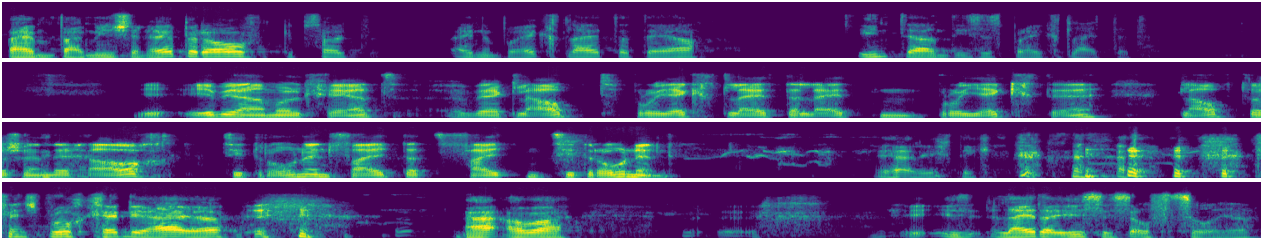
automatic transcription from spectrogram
beim, beim Ingenieurbüro gibt es halt einen Projektleiter, der intern dieses Projekt leitet. Ich, ich habe ja einmal gehört, wer glaubt, Projektleiter leiten Projekte, glaubt wahrscheinlich auch, Zitronenfalter falten Zitronen. Ja, richtig. Den Spruch kenne ich auch, ja. Na, aber äh, ist, leider ist es oft so, ja.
